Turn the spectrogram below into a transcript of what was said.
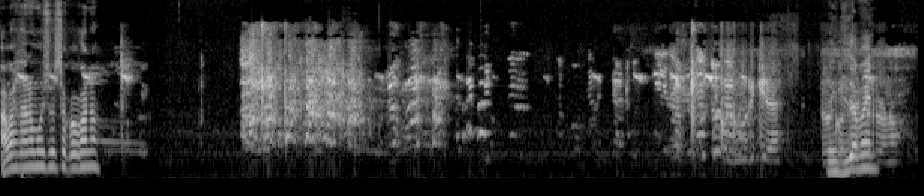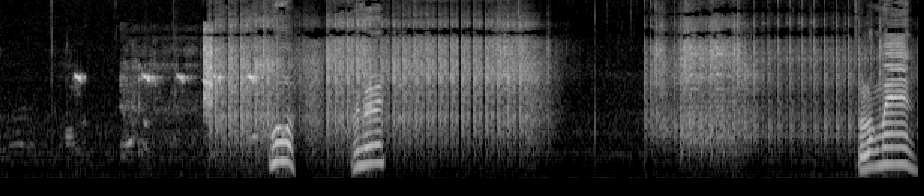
Awas ana musuh saka kono. Peluru iki. Ning ndi ta, men? Rono. Wow, wow. Men men. men. Tolong men.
